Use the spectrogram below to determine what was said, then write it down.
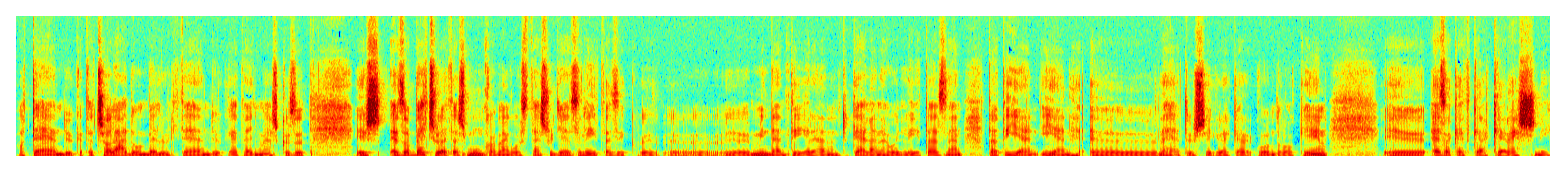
a teendőket, a családon belüli teendőket egymás között, és ez a becsületes munkamegosztás, ugye ez létezik minden téren, kellene, hogy létezzen. Tehát ilyen, ilyen lehetőségre gondolok én. Ezeket kell keresni.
